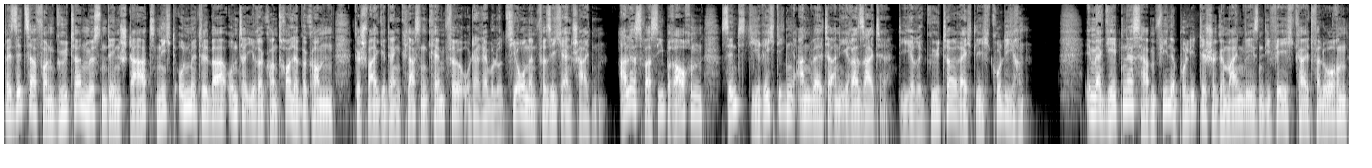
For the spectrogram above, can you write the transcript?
Besitzer von Gütern müssen den Staat nicht unmittelbar unter ihre Kontrolle bekommen, geschweige denn Klassenkämpfe oder Revolutionen für sich entscheiden. Alles, was sie brauchen, sind die richtigen Anwälte an ihrer Seite, die ihre Güter rechtlich kodieren. Im Ergebnis haben viele politische Gemeinwesen die Fähigkeit verloren,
